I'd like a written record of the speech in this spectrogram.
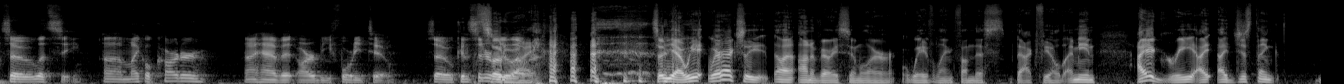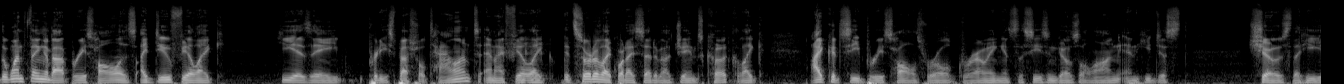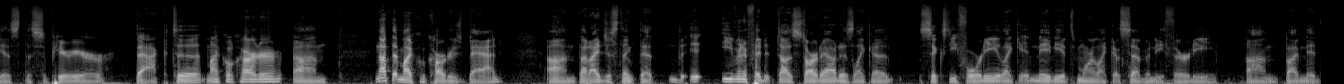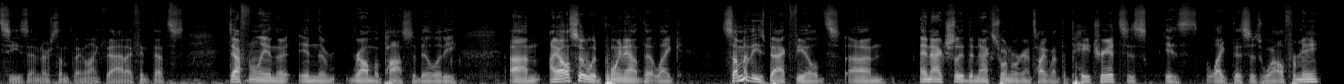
So let's see. Uh, Michael Carter, I have at RB 42. So considerably so do lower. I. so yeah, we we're actually uh, on a very similar wavelength on this backfield. I mean, I agree. I, I just think the one thing about Breece Hall is I do feel like he is a pretty special talent, and I feel mm-hmm. like it's sort of like what I said about James Cook. Like I could see Breece Hall's role growing as the season goes along, and he just shows that he is the superior back to Michael Carter. Um, not that Michael Carter's bad, um, but I just think that it, even if it does start out as like a 60-40, like it, maybe it's more like a 70-30 um, by midseason or something like that. I think that's definitely in the in the realm of possibility. Um, I also would point out that like some of these backfields, um, and actually the next one we're going to talk about the Patriots is is like this as well for me.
